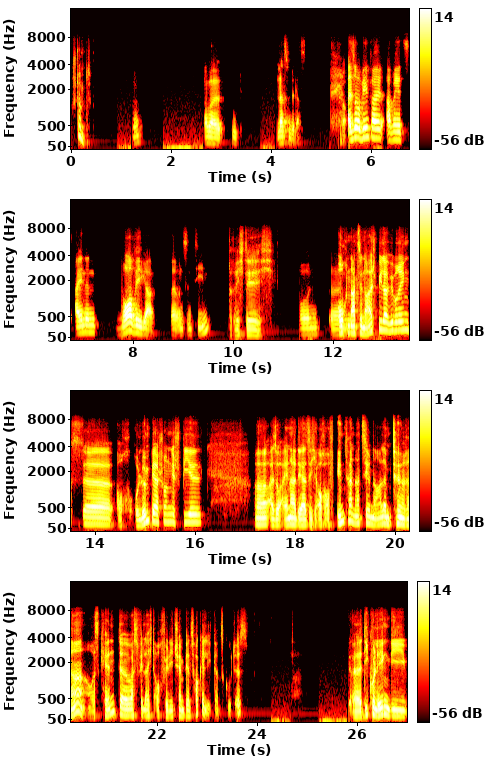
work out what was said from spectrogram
stimmt. Aber gut, lassen wir das. Ja. Also auf jeden Fall haben wir jetzt einen Norweger bei uns im Team. Richtig. Und ähm, Auch Nationalspieler übrigens, äh, auch Olympia schon gespielt. Äh, also einer, der sich auch auf internationalem Terrain auskennt, äh, was vielleicht auch für die Champions Hockey League ganz gut ist. Äh, die Kollegen, die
